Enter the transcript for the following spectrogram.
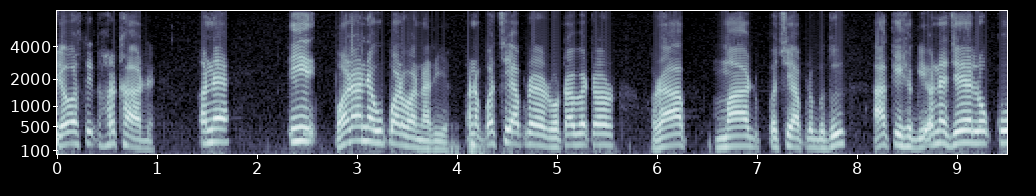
વ્યવસ્થિત હરખા અને એ ભણાને ઉપાડવાના રહીએ અને પછી આપણે રોટાવેટર, રાપ માડ પછી આપણે બધું આંકી શકીએ. અને જે લોકો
